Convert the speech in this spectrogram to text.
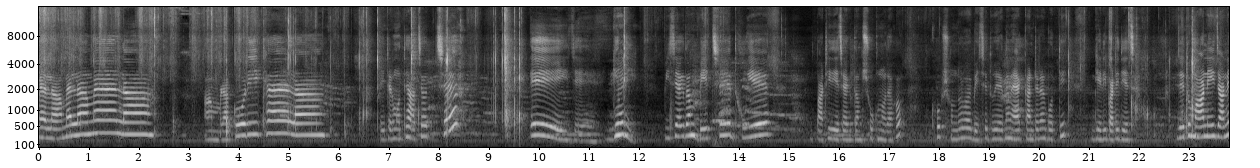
মেলা মেলা মেলা আমরা করি খেলা। এইটার মধ্যে আছে হচ্ছে এই যে গেঁড়ি। পিসে একদম বেছে ধুয়ে পাঠিয়ে দিয়েছে একদম শুকনো দেখো। খুব সুন্দরভাবে বেছে ধুয়ে একদম এক কন্টেনার ভর্তি গেরি পাঠিয়ে দিয়েছে। যেহেতু মা নেই, জানে,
